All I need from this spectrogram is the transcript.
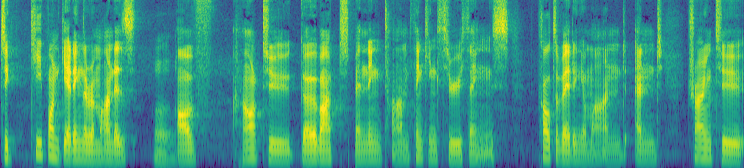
to keep on getting the reminders of how to go about spending time thinking through things, cultivating your mind, and trying to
